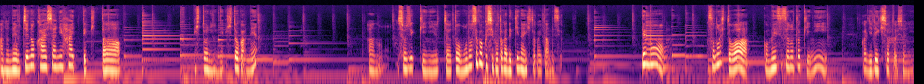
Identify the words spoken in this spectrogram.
あのねうちの会社に入ってきた人にね人がねあの正直に言っちゃうとものすごく仕事ができない人がいたんですよ。でもその人はこう面接の時にこう履歴書と一緒に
